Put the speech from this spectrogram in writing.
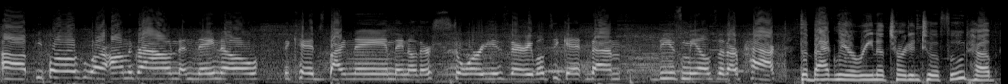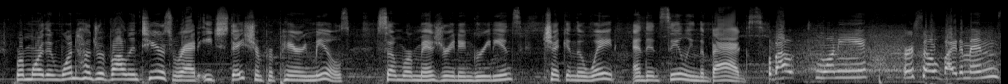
uh, people who are on the ground and they know the kids by name, they know their stories, they're able to get them these meals that are packed. The Bagley Arena turned into a food hub where more than 100 volunteers were at each station preparing meals. Some were measuring ingredients, checking the weight, and then sealing the bags. About 20 or so vitamins,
